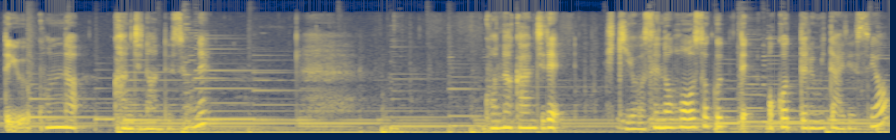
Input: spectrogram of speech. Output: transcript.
っていうこんな感じなんですよね。こんな感じで引き寄せの法則って起こってるみたいですよ。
